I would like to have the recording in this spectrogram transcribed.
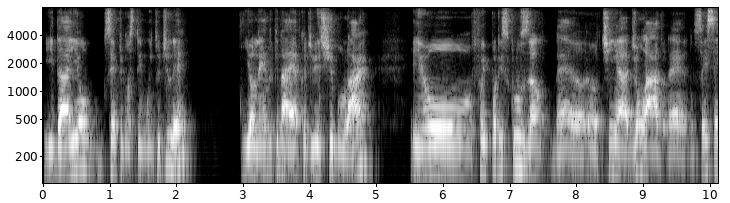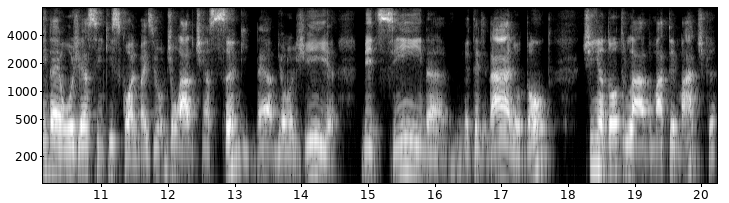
E daí eu sempre gostei muito de ler. E eu lembro que na época de vestibular eu fui por exclusão, né? Eu, eu, tinha de um lado, né? Não sei se ainda é hoje é assim que escolhe, mas de um lado tinha sangue, né? A biologia, medicina, veterinário, odonto. Tinha do outro lado matemática,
